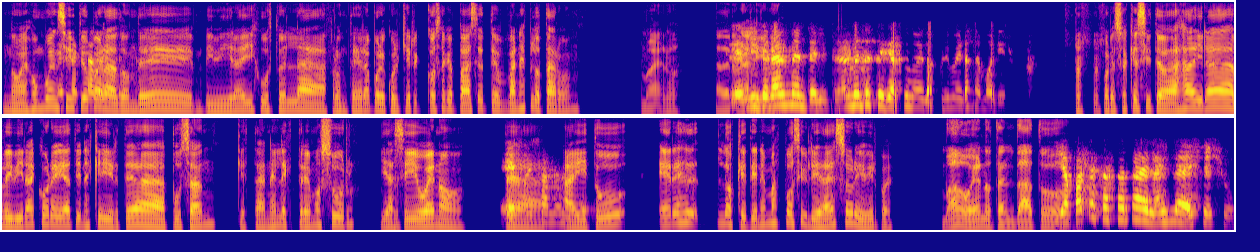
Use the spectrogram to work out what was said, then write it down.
No es un buen sitio para donde vivir ahí justo en la frontera, porque cualquier cosa que pase te van a explotar, weón. Bueno. Eh, Adrenalina. literalmente, literalmente serías uno de los primeros de morir. Por eso es que si te vas a ir a vivir a Corea, tienes que irte a Busan, que está en el extremo sur, y así, bueno, ahí tú eres los que tienen más posibilidades de sobrevivir, pues. Ah, voy a anotar el Y dato. aparte está cerca de la isla de Jeju.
